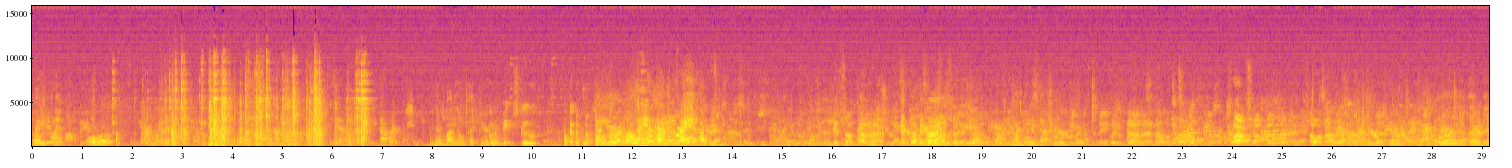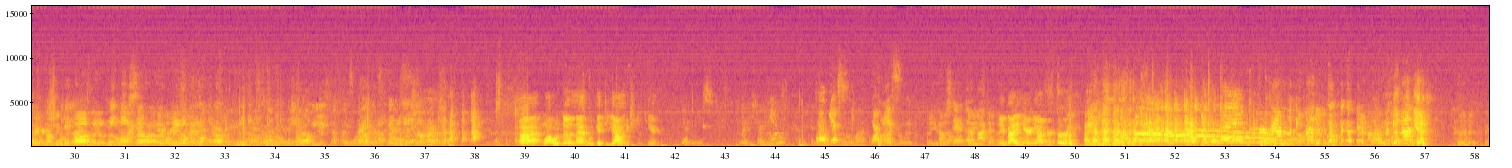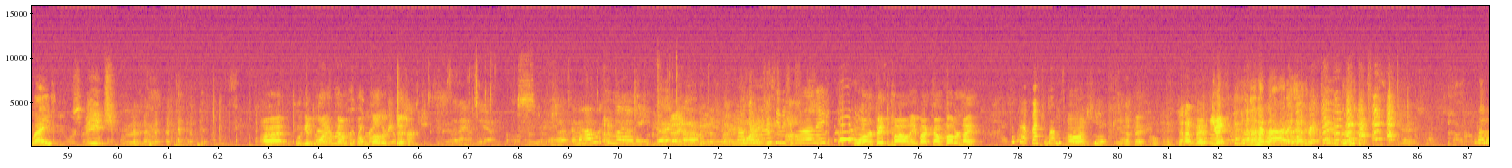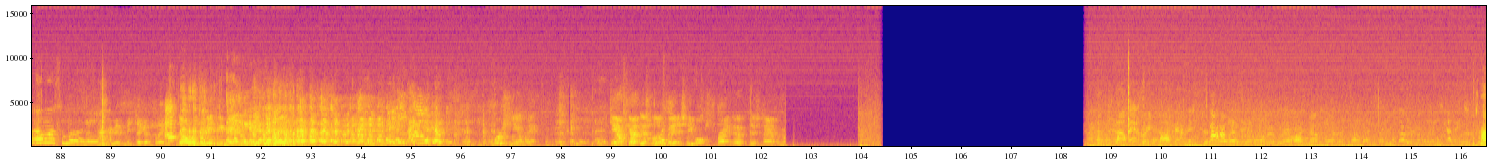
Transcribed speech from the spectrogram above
How you doing? All right. Everybody on tape here. Go to big school. Get some time after. Get, let me buy you some. Get your cheers, man. While we're doing that, we'll get the youngest in here. Youngest? Youngest? Youngest? Anybody here younger than three? 150 miles. Anybody come further than that? Back to Mama's All right. Right that. there. Okay. Then up there. You ain't. right, I got trip too. Mama, I want some money. You ready for me to take up collection? no, wait a few minutes.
